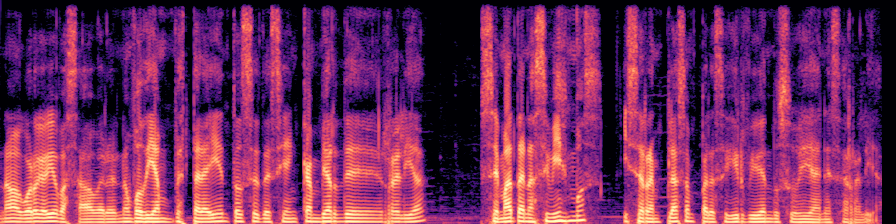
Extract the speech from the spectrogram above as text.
No me acuerdo qué había pasado, pero no podían estar ahí, entonces deciden cambiar de realidad. Se matan a sí mismos y se reemplazan para seguir viviendo su vida en esa realidad.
